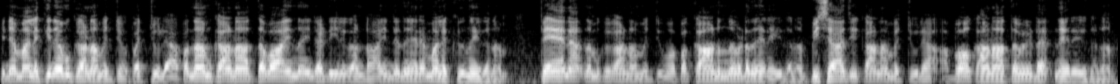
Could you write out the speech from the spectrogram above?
പിന്നെ മലക്കിനെ നമുക്ക് കാണാൻ പറ്റുമോ? പറ്റൂല. അപ്പം നാം കാണാത്തവ എന്ന് അതിന്റെ അടിയിൽ കണ്ടോ? അതിന്റെ നേരെ മലക്ക് എന്ന് എഴുതണം. പേന നമുക്ക് കാണാൻ പറ്റും. അപ്പോൾ കാണുന്നവയുടെ നേരെ എഴുതണം. പിശാജ് കാണാൻ പറ്റൂല. അപ്പോൾ കാണാത്തവയുടെ നേരെ എഴുതണം.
